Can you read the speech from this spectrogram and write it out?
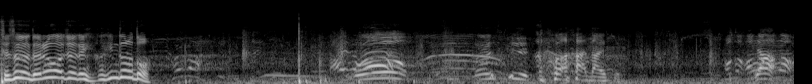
재성이 형 내려가줘야 돼. 힘들어도. 오. 나이스 킬. 나이스. 야.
